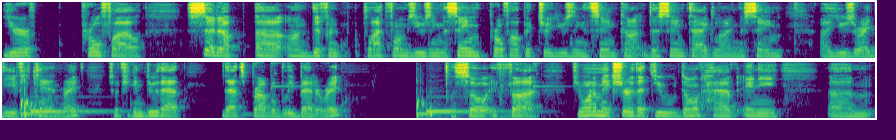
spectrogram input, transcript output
your profile set up uh, on different platforms using the same profile picture using the same con the same tagline the same uh, user ID if you can right? So if you can do that that's probably better right? So if uh if you want to make sure that you don't have any um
